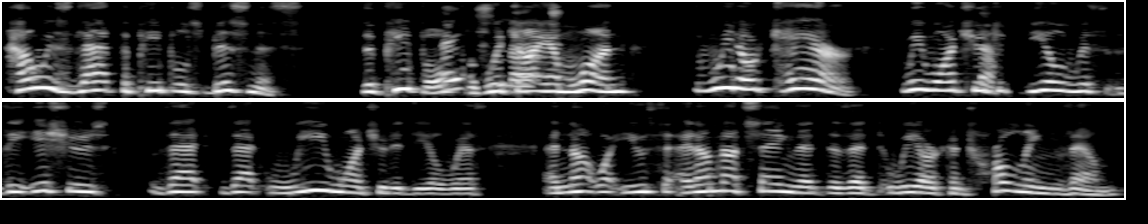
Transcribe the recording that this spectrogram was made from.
how is that the people's business? The people, it's of which not. I am one, we don't care. We want you to deal with the issues that that we want you to deal with, and not what you think. And I'm not saying that that we are controlling them,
